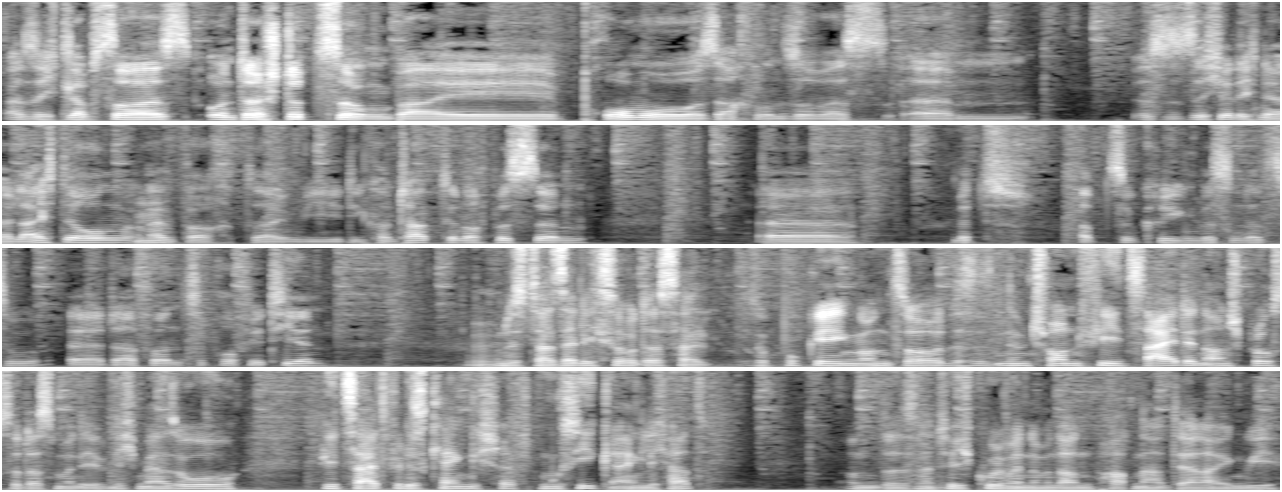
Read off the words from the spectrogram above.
Also ich glaube, so als Unterstützung bei Promo-Sachen und sowas ähm, ist es sicherlich eine Erleichterung, Mhm. einfach da irgendwie die Kontakte noch ein bisschen äh, mit abzukriegen, ein bisschen dazu, äh, davon zu profitieren. Mhm. Und es ist tatsächlich so, dass halt so Booking und so, das ist, nimmt schon viel Zeit in Anspruch, sodass man eben nicht mehr so viel Zeit für das Kerngeschäft Musik eigentlich hat. Und das ist natürlich cool, wenn man dann einen Partner hat, der da irgendwie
